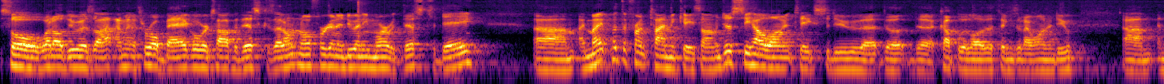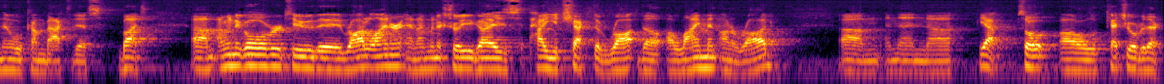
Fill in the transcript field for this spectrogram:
so what I'll do is I, am going to throw a bag over top of this because I don't know if we're going to do any more with this today. Um, I might put the front timing case on and just see how long it takes to do the, the, the couple of other things that I want to do. Um, and then we'll come back to this. But um, I'm going to go over to the rod aligner and I'm going to show you guys how you check the rod, the alignment on a rod. Um, and then, uh, yeah, so I'll catch you over there.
